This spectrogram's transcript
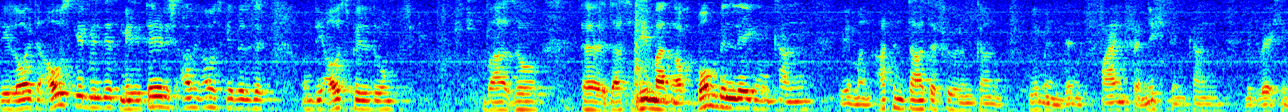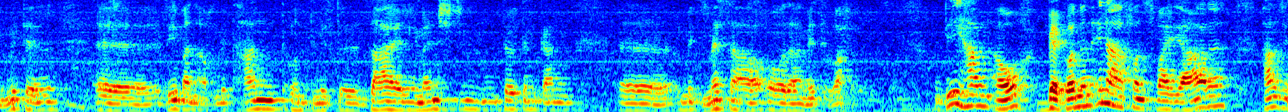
die Leute ausgebildet, militärisch ausgebildet und die Ausbildung war so, äh, dass wie man auch Bomben legen kann, wie man Attentate führen kann, wie man den Feind vernichten kann, mit welchen Mitteln, äh, wie man auch mit Hand und mit äh, Seil Menschen töten kann, mit Messer oder mit Waffen. Und die haben auch begonnen, innerhalb von zwei Jahren haben sie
